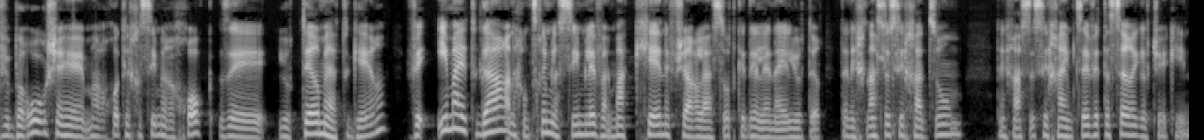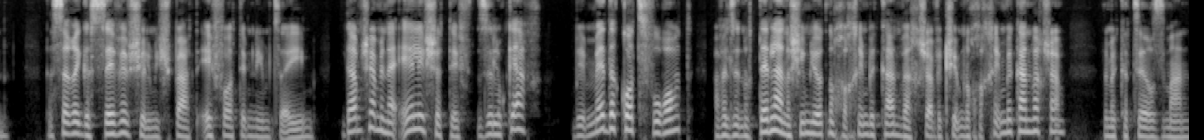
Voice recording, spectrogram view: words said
וברור שמערכות יחסים מרחוק זה יותר מאתגר, ועם האתגר אנחנו צריכים לשים לב על מה כן אפשר לעשות כדי לנהל יותר. אתה נכנס לשיחת זום, אתה נכנס לשיחה עם צוות, תעשה רגע צ'ק אין. תעשה רגע סבב של משפט, איפה אתם נמצאים. גם שהמנהל ישתף, זה לוקח באמת דקות ספורות, אבל זה נותן לאנשים להיות נוכחים בכאן ועכשיו, וכשהם נוכחים בכאן ועכשיו, זה מקצר זמן.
